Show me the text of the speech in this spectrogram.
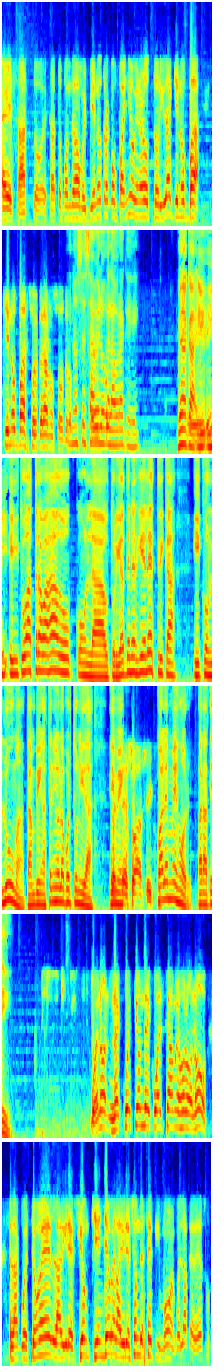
Exacto, exacto, ¿para dónde vamos? Y viene otra compañía, o viene la autoridad, ¿quién nos va, quién nos va a resolver a nosotros? No se sabe lo que la hora que es. Ven acá, y, y- y tú has trabajado con la Autoridad de Energía Eléctrica y con Luma también, has tenido la oportunidad. Dime, Pues eso así. ¿cuál es mejor para ti? Bueno, no es cuestión de cuál sea mejor o no. La cuestión es la dirección, quién lleve la dirección de ese timón, acuérdate de eso,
